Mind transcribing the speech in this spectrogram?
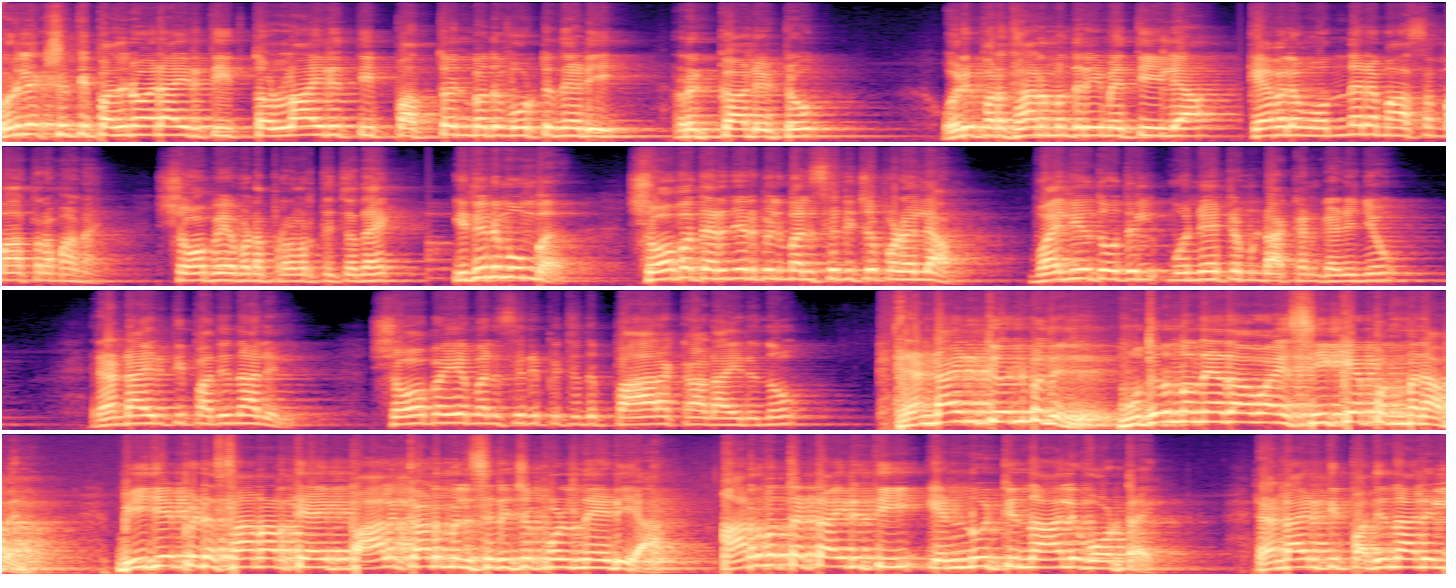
ഒരു ലക്ഷത്തി പതിനോരായിരത്തി തൊള്ളായിരത്തി പത്തൊൻപത് വോട്ട് നേടി റെക്കോർഡ് ഇട്ടു. ഒരു പ്രധാനമന്ത്രിയും എത്തിയില്ല. കേവലം ഒന്നര മാസം മാത്രമാണ് ശോഭ അവിടെ പ്രവർത്തിച്ചത്. ഇതിനു മുമ്പ് ശോഭ തെരഞ്ഞെടുപ്പിൽ മത്സരിച്ചപ്പോഴെല്ലാം വലിയ തോതിൽ മുന്നേറ്റമുണ്ടാക്കാൻ കഴിഞ്ഞു. രണ്ടായിരത്തി പതിനാലിൽ ശോഭയെ മത്സരിപ്പിച്ചത് പാലക്കാടായിരുന്നു. രണ്ടായിരത്തി ഒൻപതിൽ മുതിർന്ന നേതാവായ C K Padmanabhan B J പിയുടെ സ്ഥാനാർത്ഥിയായി പാലക്കാട് മത്സരിച്ചപ്പോൾ നേടിയ അറുപത്തെട്ടായിരത്തി എണ്ണൂറ്റി നാല് വോട്ട് രണ്ടായിരത്തി പതിനാലിൽ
